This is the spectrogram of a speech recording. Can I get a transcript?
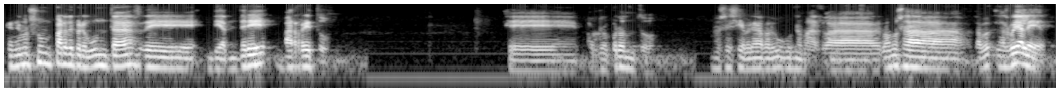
tenemos, un par de preguntas de, André Barreto. Eh, por lo pronto. No sé si habrá alguna más. vamos a, las voy a leer.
